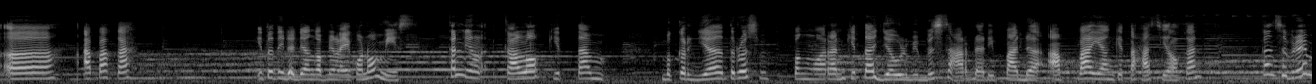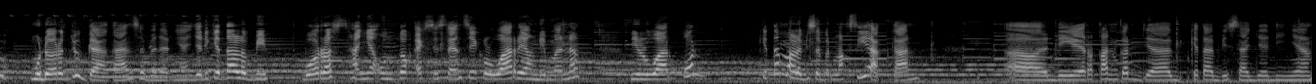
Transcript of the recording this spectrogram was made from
eh apakah itu tidak dianggap nilai ekonomis? Kan nil- kalau kita bekerja terus pengeluaran kita jauh lebih besar daripada apa yang kita hasilkan kan sebenarnya mudorot juga kan sebenarnya. Jadi kita lebih boros hanya untuk eksistensi keluar yang di mana di luar pun kita malah bisa bermaksiat kan? Eh, di rekan kerja kita bisa jadinya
